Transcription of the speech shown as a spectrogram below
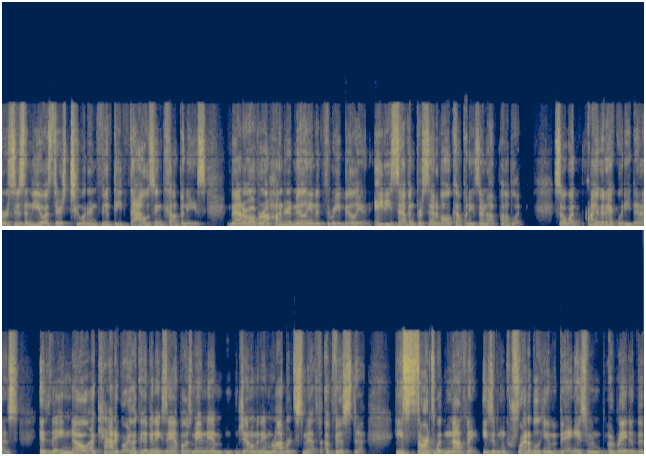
versus in the U.S. there's 250,000 companies that are over 100 million to 3 billion. 87% of all companies are not public. So what private equity does is they know a category. I'll give you an example. There's a gentleman named Robert Smith of Vista. He starts with nothing. He's an incredible human being. He's rated the,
